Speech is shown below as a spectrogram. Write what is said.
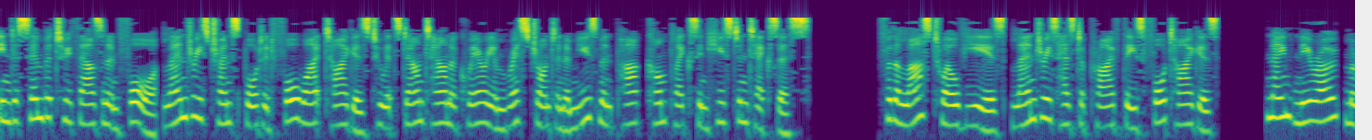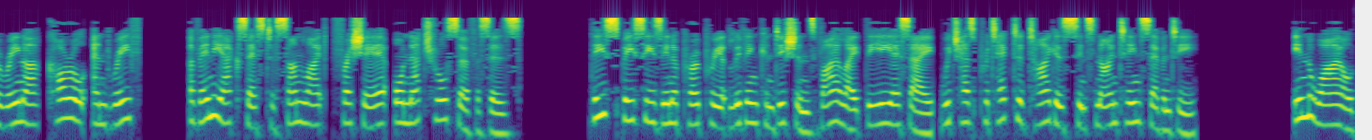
in December 2004, Landry's transported four white tigers to its downtown aquarium restaurant and amusement park complex in Houston, Texas. For the last 12 years, Landry's has deprived these four tigers—named Nero, Marina, Coral, and Reef, of any access to sunlight, fresh air, or natural surfaces. These species' inappropriate living conditions violate the ESA, which has protected tigers since 1970. In the wild,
